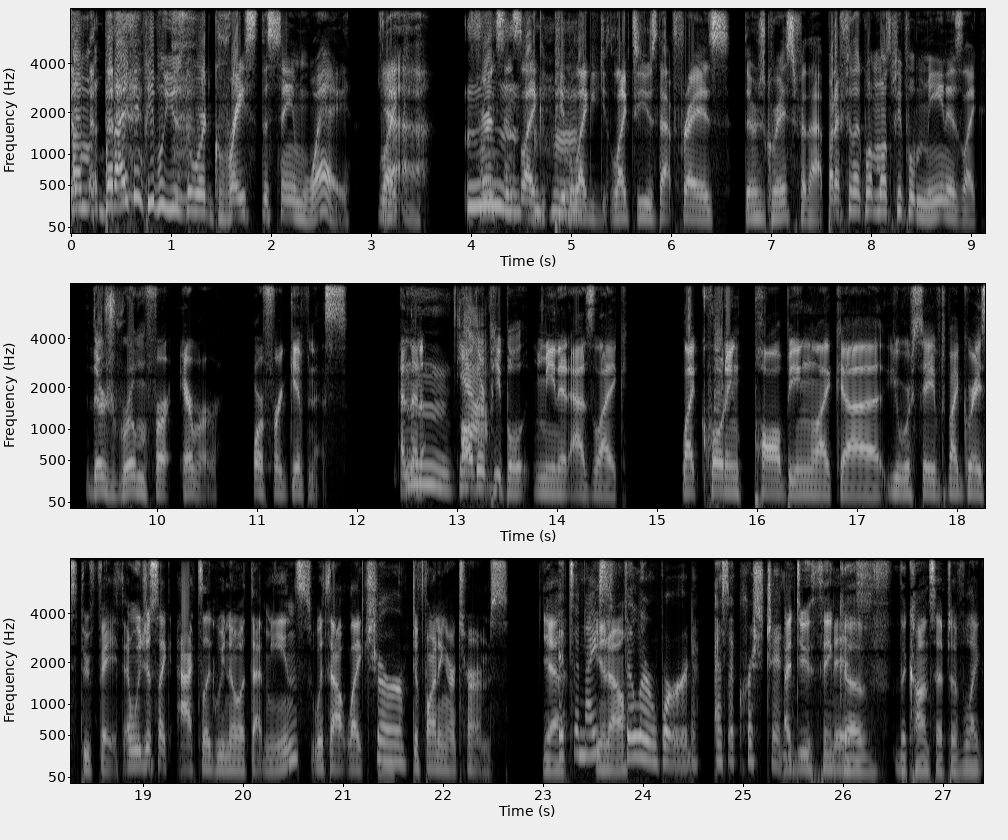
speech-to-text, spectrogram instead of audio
Um, but I think people use the word grace the same way. Like, yeah. for instance, Mm, like people mhm. like like to use that phrase. There's grace for that, but I feel like what most people mean is like there's room for error or forgiveness, and then Mm, yeah. other people mean it as like like quoting Paul being like, uh, "You were saved by grace through faith," and we just like act like we know what that means without like Sure. defining our terms. Yeah. It's a nice You know? filler word as a Christian. I do think of the concept of like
